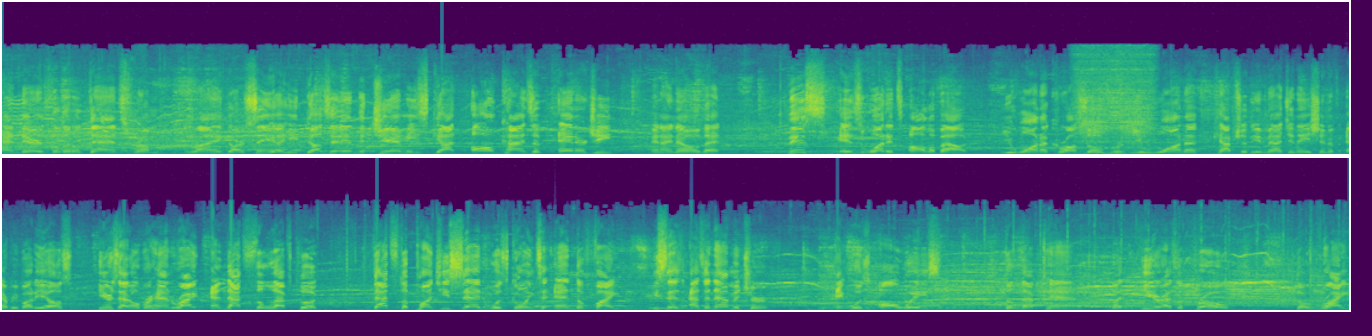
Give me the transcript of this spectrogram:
And there's the little dance from Ryan Garcia. He does it in the gym. He's got all kinds of energy. And I know that this is what it's all about. You want to cross over. You want to capture the imagination of everybody else. Here's that overhand right, and that's the left hook. That's the punch he said was going to end the fight. He says, as an amateur, it was always the left hand. But here as a pro, the right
